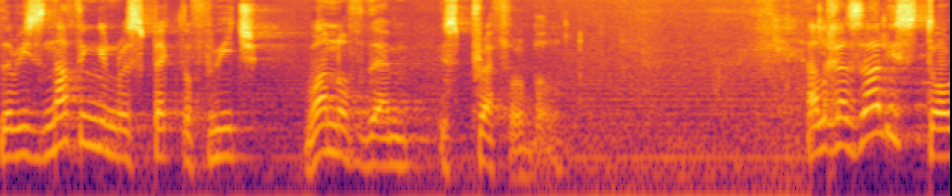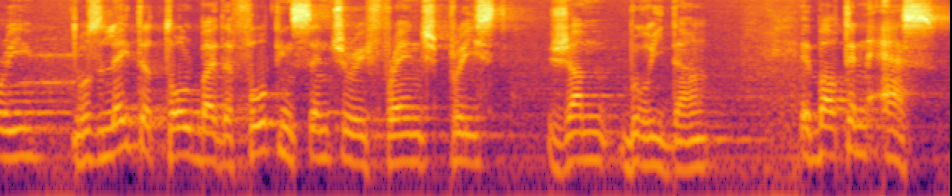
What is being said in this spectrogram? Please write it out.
there is nothing in respect of which one of them is preferable. Al Ghazali's story was later told by the 14th century French priest Jean Buridan about an ass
